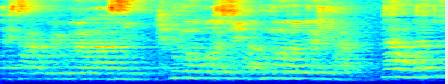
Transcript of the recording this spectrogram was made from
ekstrakurikuler nasi, nuna kuasi, nuna bangga kita. Dalam waktu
